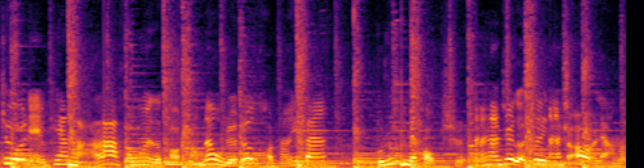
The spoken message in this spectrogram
这个有点偏麻辣风味的烤肠，但我觉得这个烤肠一般不是特别好吃。看看这个，这应该是奥尔良的，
